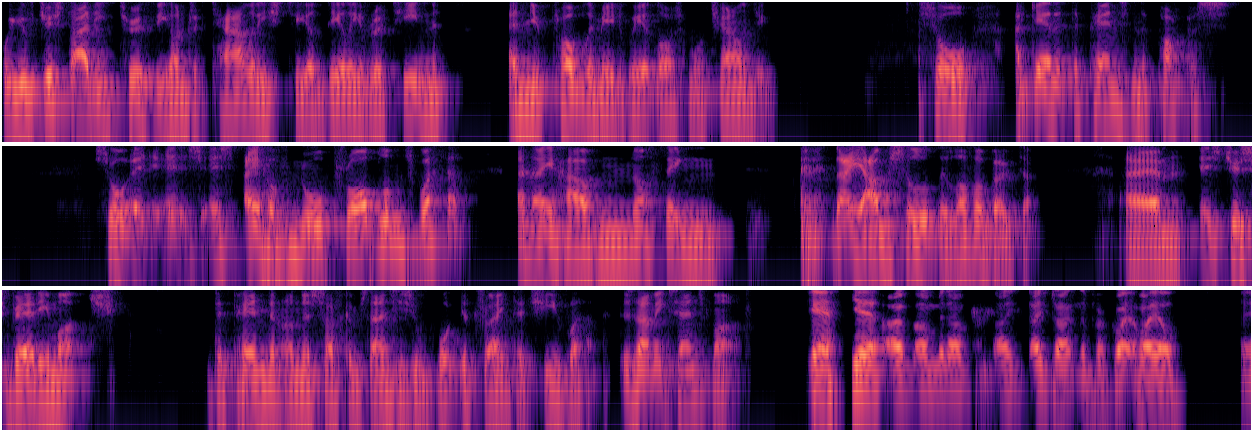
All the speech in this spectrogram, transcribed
Well, you've just added two, 300 calories to your daily routine and you've probably made weight loss more challenging. So again, it depends on the purpose. So it, it's, it's I have no problems with it, and I have nothing that I absolutely love about it. Um, it's just very much dependent on the circumstances of what you're trying to achieve with it. Does that make sense, Mark? Yeah, yeah. I, I mean, I, I, I drank them for quite a while, um,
